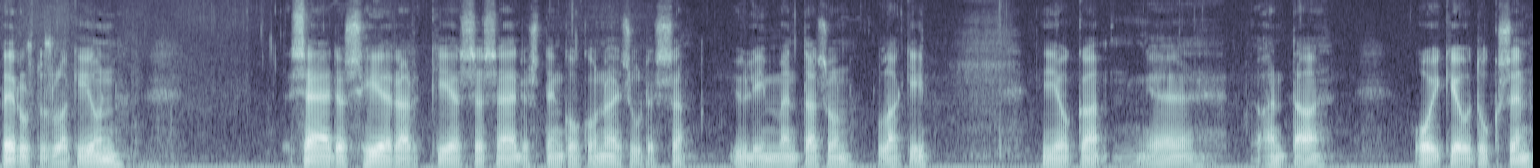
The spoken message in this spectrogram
perustuslaki on säädöshierarkiassa, säädösten kokonaisuudessa ylimmän tason laki, joka eh, antaa oikeutuksen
